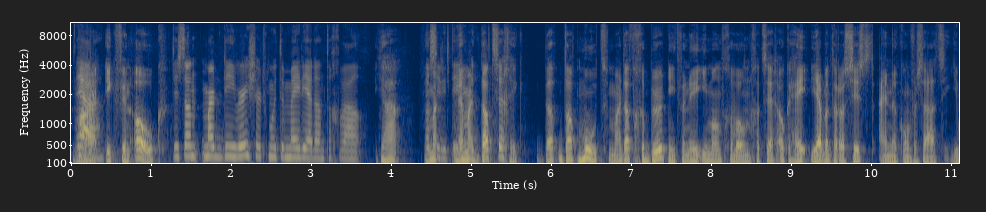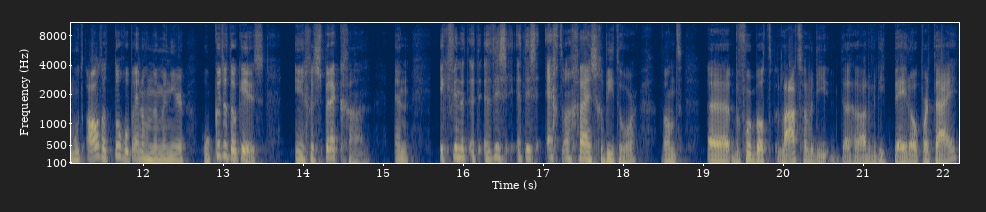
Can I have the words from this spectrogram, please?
Maar Ja. ik vind ook, Dus dan, maar die research moet de media dan toch wel... ja, nee, maar, Faciliteren. nee, maar dat zeg ik. Dat, dat moet, maar dat gebeurt niet wanneer iemand gewoon gaat zeggen... oké, hey, jij bent een racist, einde conversatie. Je moet altijd toch op een of andere manier, hoe kut het ook is, in gesprek gaan. En ik vind het, het, het, is, het is echt een grijs gebied hoor. Want eh, bijvoorbeeld, laatst hadden we die, hadden we die pedo-partij.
